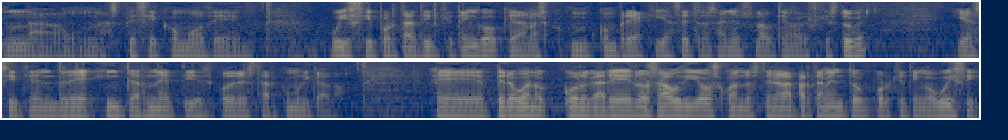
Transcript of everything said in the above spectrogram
una, una especie como de wifi portátil que tengo, que además compré aquí hace tres años, la última vez que estuve, y así tendré internet y podré estar comunicado. Eh, pero bueno, colgaré los audios cuando esté en el apartamento porque tengo wifi,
